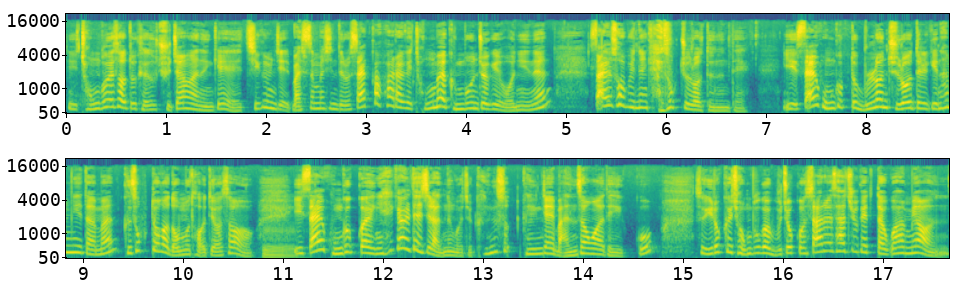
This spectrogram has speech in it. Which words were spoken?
이 정부에서도 계속 주장하는 게 지금 이제 말씀하신 대로 쌀값 하락의 정말 근본적인 원인은 쌀 소비는 계속 줄어드는데 이 쌀 공급도 물론 줄어들긴 합니다만 그 속도가 너무 더뎌서 음. 이쌀 공급 과잉이 해결되질 않는 거죠. 굉수- 굉장히 만성화돼 있고 그래서 이렇게 정부가 무조건 쌀을 사주겠다고 하면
